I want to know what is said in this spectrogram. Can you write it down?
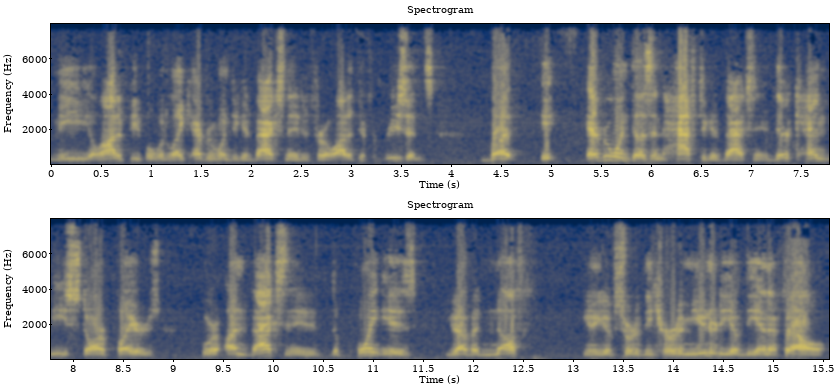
me, a lot of people would like everyone to get vaccinated for a lot of different reasons, but it, everyone doesn't have to get vaccinated. There can be star players who are unvaccinated. The point is, you have enough. You know, you have sort of the herd immunity of the NFL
